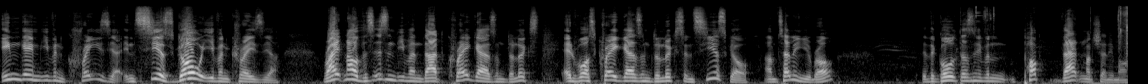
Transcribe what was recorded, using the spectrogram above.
In-game even crazier. In CSGO even crazier. Right now, this isn't even that Craigasm Deluxe. It was Craigasm Deluxe in CSGO. I'm telling you, bro. The gold doesn't even pop that much anymore.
